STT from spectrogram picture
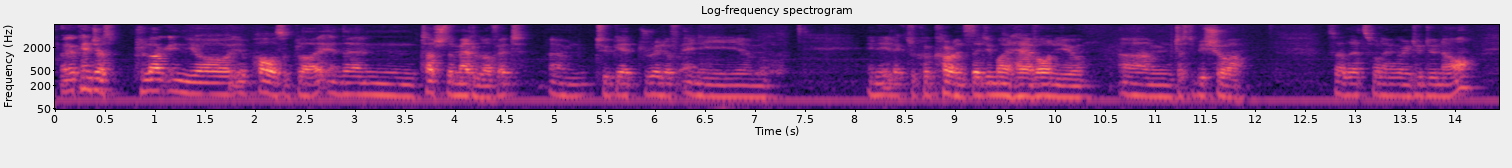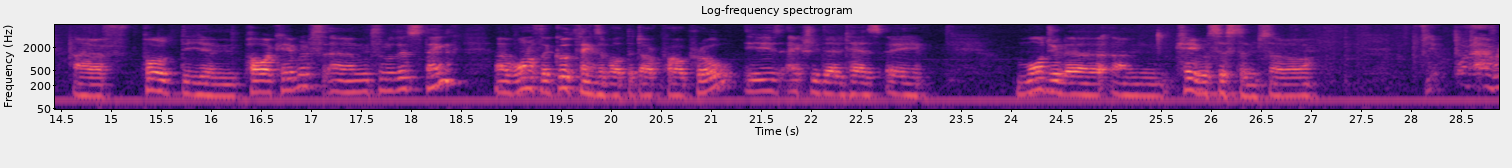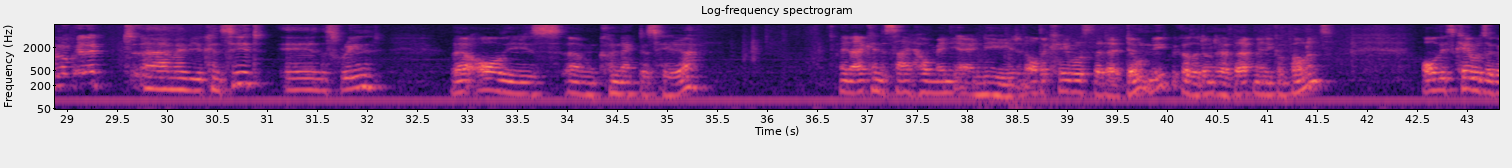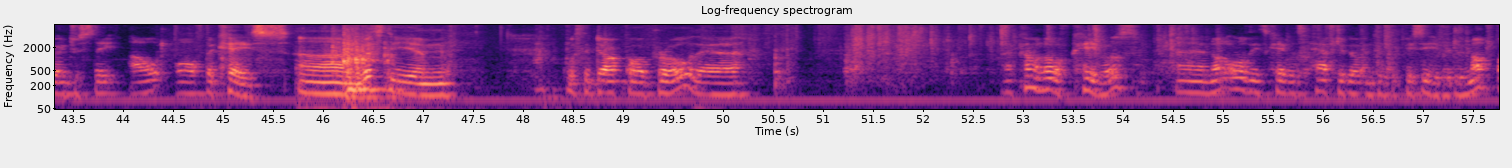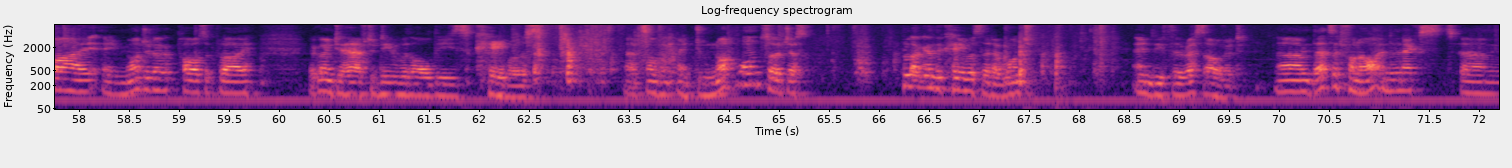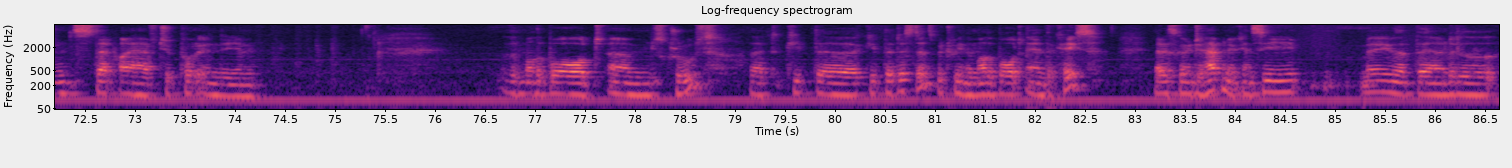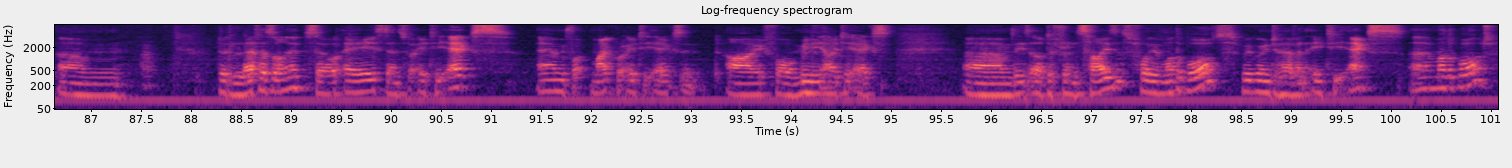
Or you can just plug in your, your power supply and then touch the metal of it um, to get rid of any um, any electrical currents that you might have on you, um, just to be sure. So that's what I'm going to do now. I've pulled the um, power cables um, through this thing. Uh, one of the good things about the Dark Power Pro is actually that it has a modular um, cable system. So if you want to have a look at it, uh, maybe you can see it in the screen. There are all these um, connectors here and I can decide how many I need and all the cables that I don't need because I don't have that many components. All these cables are going to stay out of the case. Um, with the um, with the Dark Power Pro, there come a lot of cables, and not all of these cables have to go into the PC. If you do not buy a modular power supply, you're going to have to deal with all these cables. That's something I do not want, so I just plug in the cables that I want and leave the rest out of it. Um, that's it for now. In the next um, step, I have to put in the um, the motherboard um, screws that keep the keep the distance between the motherboard and the case. That is going to happen. You can see maybe that there are little um, little letters on it. So A stands for ATX, M for micro ATX, and I for mini ATX. Um, these are different sizes for your motherboards. We're going to have an ATX uh, motherboard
